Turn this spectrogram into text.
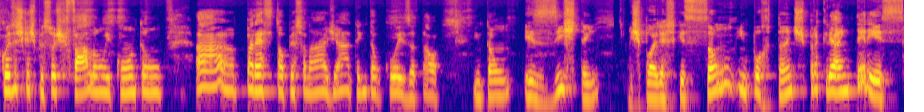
coisas que as pessoas falam e contam. Ah, parece tal personagem, ah, tem tal coisa, tal. Então, existem spoilers que são importantes para criar interesse.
